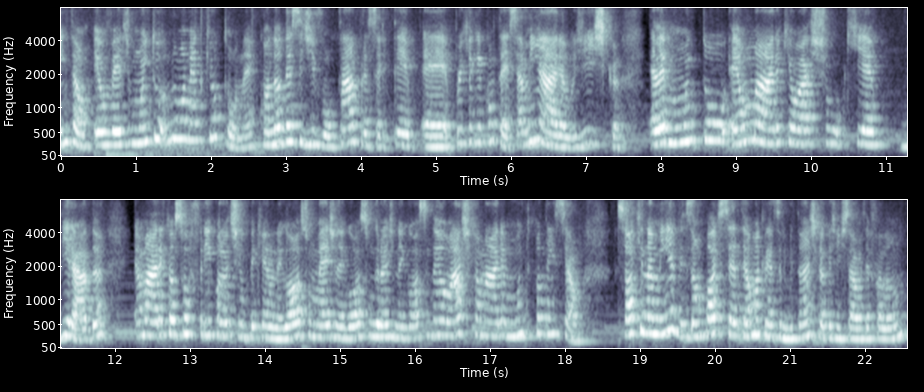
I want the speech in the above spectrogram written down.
então, eu vejo muito no momento que eu tô, né? Quando eu decidi voltar para a CLT, é, porque o que acontece? A minha área logística, ela é muito. É uma área que eu acho que é virada. É uma área que eu sofri quando eu tinha um pequeno negócio, um médio negócio, um grande negócio. Então, eu acho que é uma área muito potencial. Só que, na minha visão, pode ser até uma crença limitante, que é o que a gente estava até falando,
